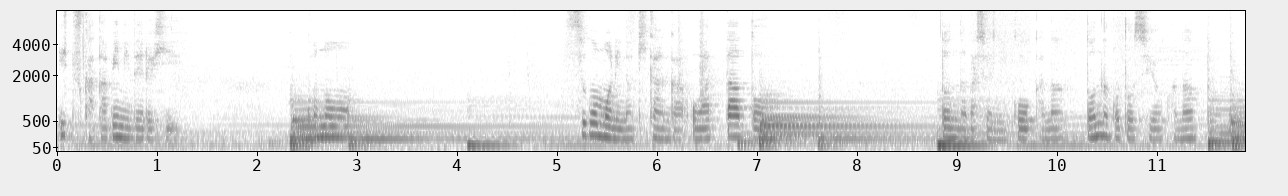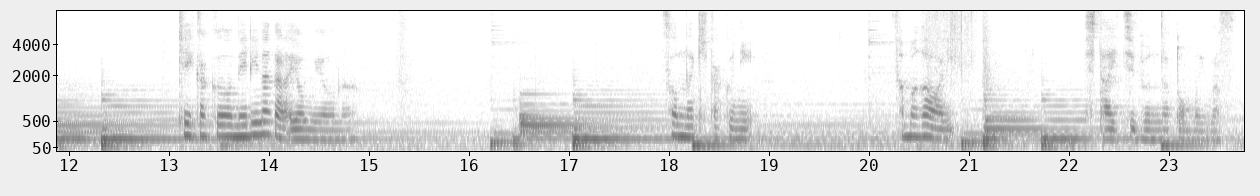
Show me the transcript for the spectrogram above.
いつか旅に出る日この巣ごもりの期間が終わった後どんな場所に行こうかなどんなことをしようかなと計画を練りながら読むようなそんな企画に様変わりした一文だと思います。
